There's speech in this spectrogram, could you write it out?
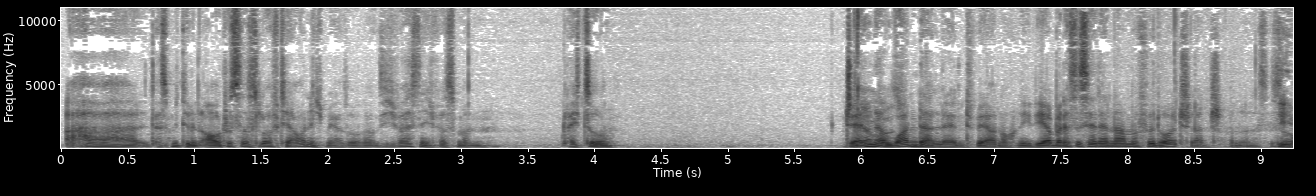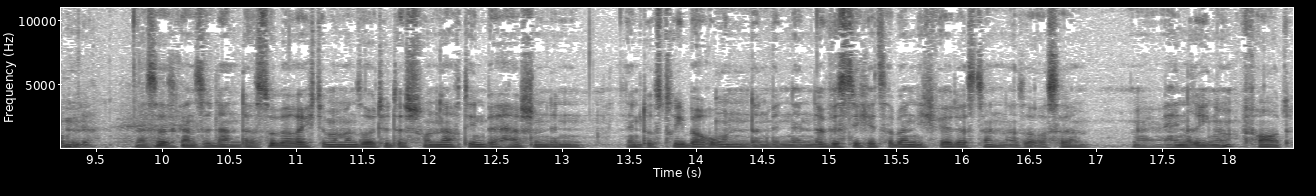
Aber das mit den Autos, das läuft ja auch nicht mehr so ganz. Ich weiß nicht, was man. Vielleicht so. Gender Ja, Wonderland wäre noch eine Idee, aber das ist ja der Name für Deutschland schon. ne? Das ist Eben. Das ist das ganze Land, da hast du aber recht. Aber man sollte das schon nach den beherrschenden Industriebaronen dann benennen. Da wüsste ich jetzt aber nicht, wer das dann, also außer äh, Henry, ne? Ford.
